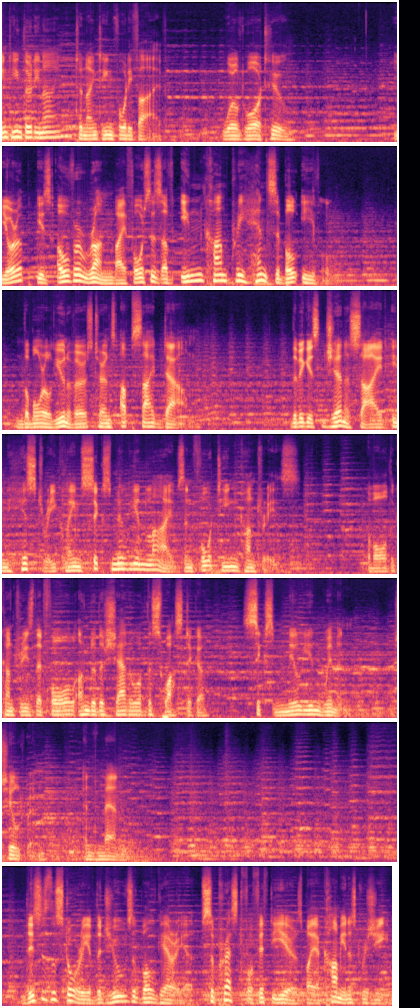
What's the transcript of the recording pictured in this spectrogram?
1939 to 1945. World War II. Europe is overrun by forces of incomprehensible evil. The moral universe turns upside down. The biggest genocide in history claims 6 million lives in 14 countries. Of all the countries that fall under the shadow of the swastika, 6 million women, children, and men. This is the story of the Jews of Bulgaria, suppressed for 50 years by a communist regime.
